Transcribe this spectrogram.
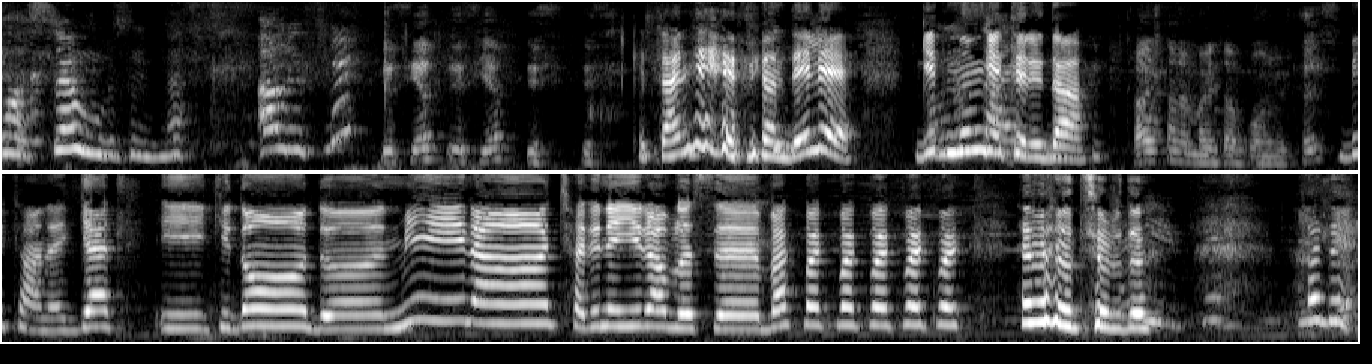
Pasta mısın da? Al üfle. üf yap, üf yap, üf, üf. Ke sen ne yapıyorsun deli? Git mum getir daha. Kaç tane maytap koymuş kız? Bir tane gel. İyi ki doğdun Miraç. Hadi Nehir ablası. Bak bak bak bak bak bak. Hemen oturdu. Üf Hadi. Yap,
